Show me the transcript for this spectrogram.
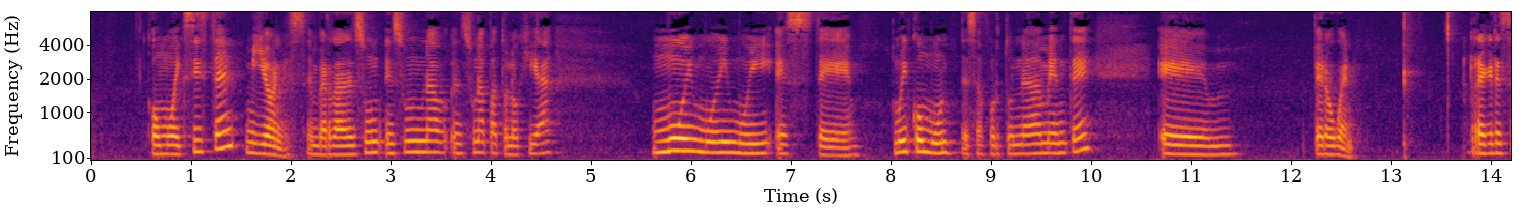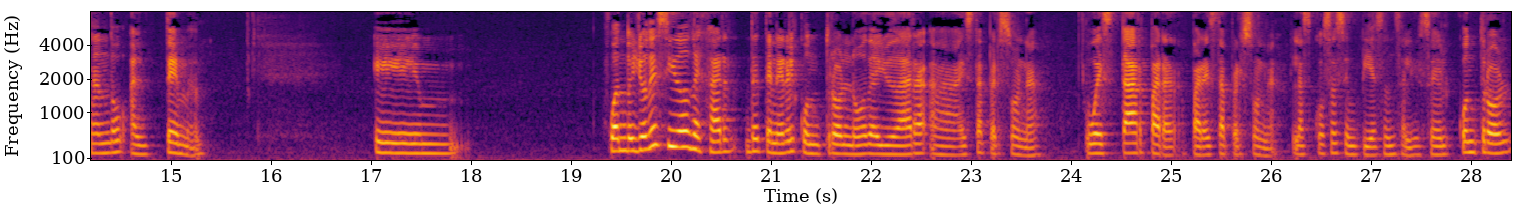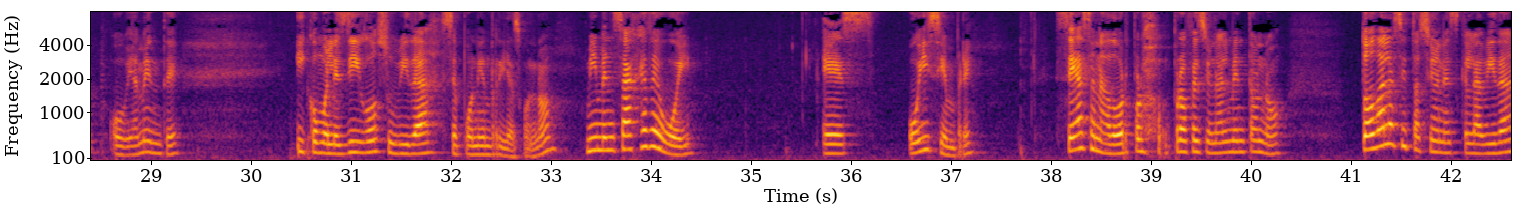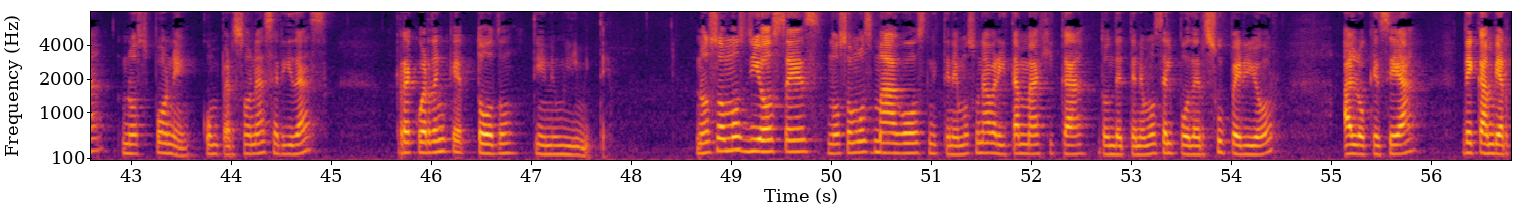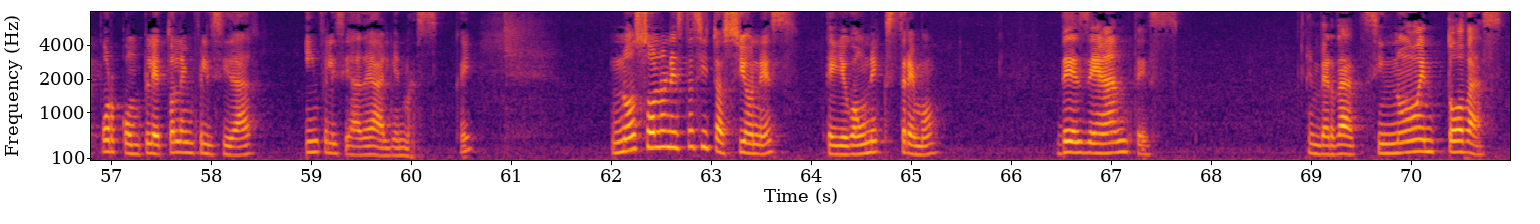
como existen millones, en verdad, es, un, es, una, es una patología muy, muy, muy, este, muy común, desafortunadamente. Em, pero bueno, regresando al tema. Em, cuando yo decido dejar de tener el control, ¿no? De ayudar a, a esta persona o estar para, para, esta persona, las cosas empiezan a salirse del control, obviamente y como les digo, su vida se pone en riesgo, ¿no? Mi mensaje de hoy es, hoy y siempre, sea sanador profesionalmente o no, todas las situaciones que la vida nos pone con personas heridas, recuerden que todo tiene un límite. No somos dioses, no somos magos, ni tenemos una varita mágica donde tenemos el poder superior a lo que sea de cambiar por completo la infelicidad, infelicidad de alguien más. No solo en estas situaciones que llegó a un extremo, desde antes, en verdad, sino en todas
